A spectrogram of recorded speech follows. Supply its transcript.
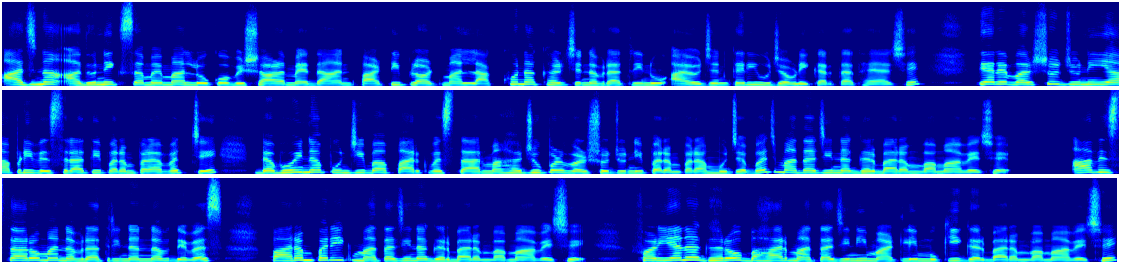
આજના આધુનિક સમયમાં લોકો વિશાળ મેદાન, પાર્ટી પ્લોટમાં લાખોના ખર્ચે નવરાત્રીનું આયોજન કરી ઉજવણી કરતા થયા છે. ત્યારે વર્ષો જૂની આ આપણી વિસરાતી પરંપરા વચ્ચે ડભોઈના પુંજીબા પાર્ક વિસ્તારમાં હજુ પણ વર્ષો જૂની પરંપરા મુજબ જ માતાજીના ગરબા રમવામાં આવે છે. આ વિસ્તારોમાં નવરાત્રીના નવ દિવસ પારંપરિક માતાજીના ગરબા રમવામાં આવે છે. ફળિયાના ઘરો બહાર માતાજીની માટલી મૂકી ગરબા રમવામાં આવે છે.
